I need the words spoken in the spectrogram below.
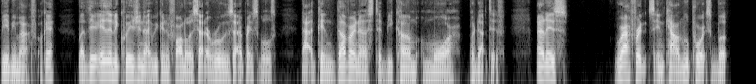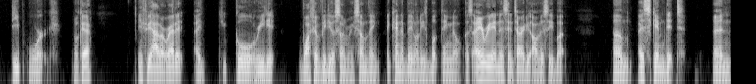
baby math, okay? But there is an equation that we can follow, a set of rules, a set of principles that can govern us to become more productive. And is referenced in Cal Newport's book, Deep Work, okay? If you haven't read it, I go read it watch a video summary, something. I kind of big on these book thing now because I ain't read it in its entirety, obviously, but um, I skimmed it, and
